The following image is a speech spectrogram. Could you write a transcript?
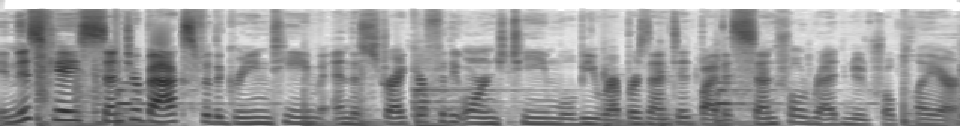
In this case, center backs for the green team and the striker for the orange team will be represented by the central red neutral player.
